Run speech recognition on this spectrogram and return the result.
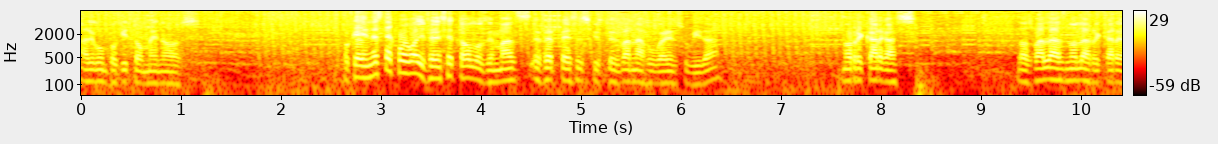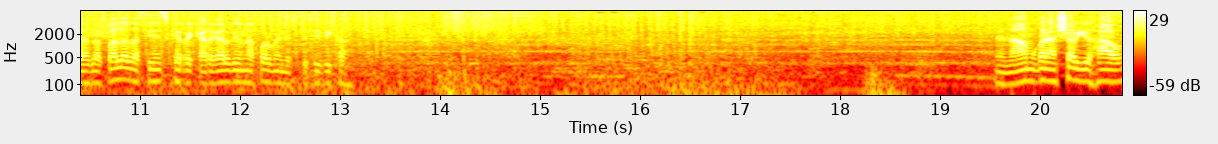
Algo un poquito menos... Ok, en este juego, a diferencia de todos los demás FPS que ustedes van a jugar en su vida, no recargas. Las balas no las recargas, las balas las tienes que recargar de una forma en específica. And now I'm gonna show you how.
